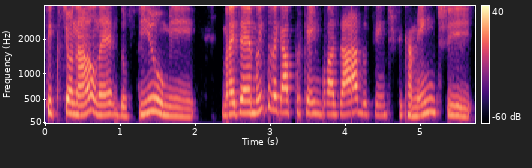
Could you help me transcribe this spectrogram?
ficcional, né, do filme, mas é muito legal porque é embasado cientificamente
